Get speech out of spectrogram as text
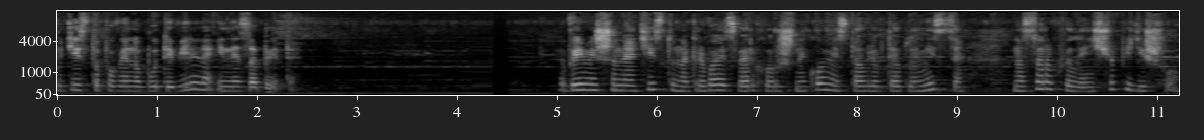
Бо тісто повинно бути вільне і не забите. Вимішане тісто накриваю зверху рушником і ставлю в тепле місце на 40 хвилин, щоб підійшло.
